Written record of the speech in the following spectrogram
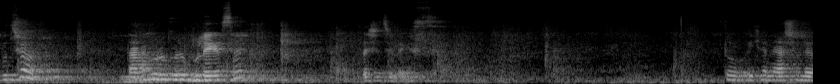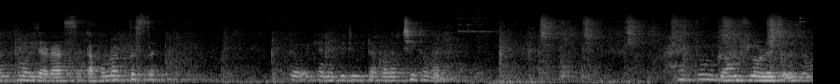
বুঝছ? ভুলে গেছে, দেশে চলে গেছে। তো এখানে আসলে মহিলারা আছে, কাপড় নাড়তেছে। তো এখানে ভিডিওটা করা ঠিক হবে না। একদম গ্রাউন্ড ফ্লোরে চলে যাব।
